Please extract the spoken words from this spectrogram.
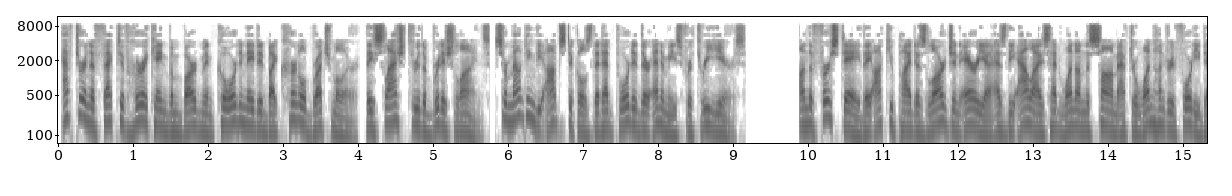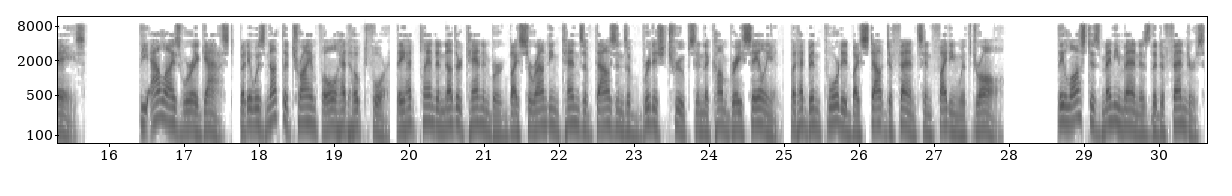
After an effective hurricane bombardment coordinated by Colonel Bruchmüller, they slashed through the British lines, surmounting the obstacles that had thwarted their enemies for three years. On the first day they occupied as large an area as the Allies had won on the Somme after 140 days. The Allies were aghast, but it was not the triumph Ohl had hoped for. They had planned another Tannenberg by surrounding tens of thousands of British troops in the Cambrai salient, but had been thwarted by stout defence and fighting withdrawal. They lost as many men as the defenders.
